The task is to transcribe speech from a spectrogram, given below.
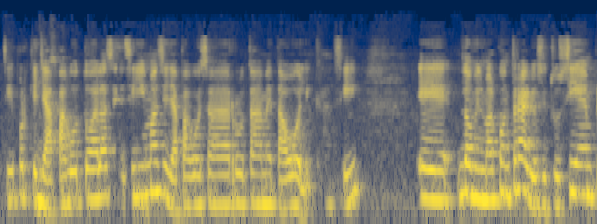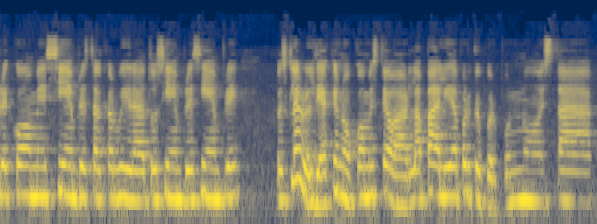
¿sí? Porque ya apagó todas las enzimas y ya apagó esa ruta metabólica, ¿sí? Eh, lo mismo al contrario, si tú siempre comes, siempre está el carbohidrato, siempre, siempre, pues claro, el día que no comes te va a dar la pálida porque el cuerpo no está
